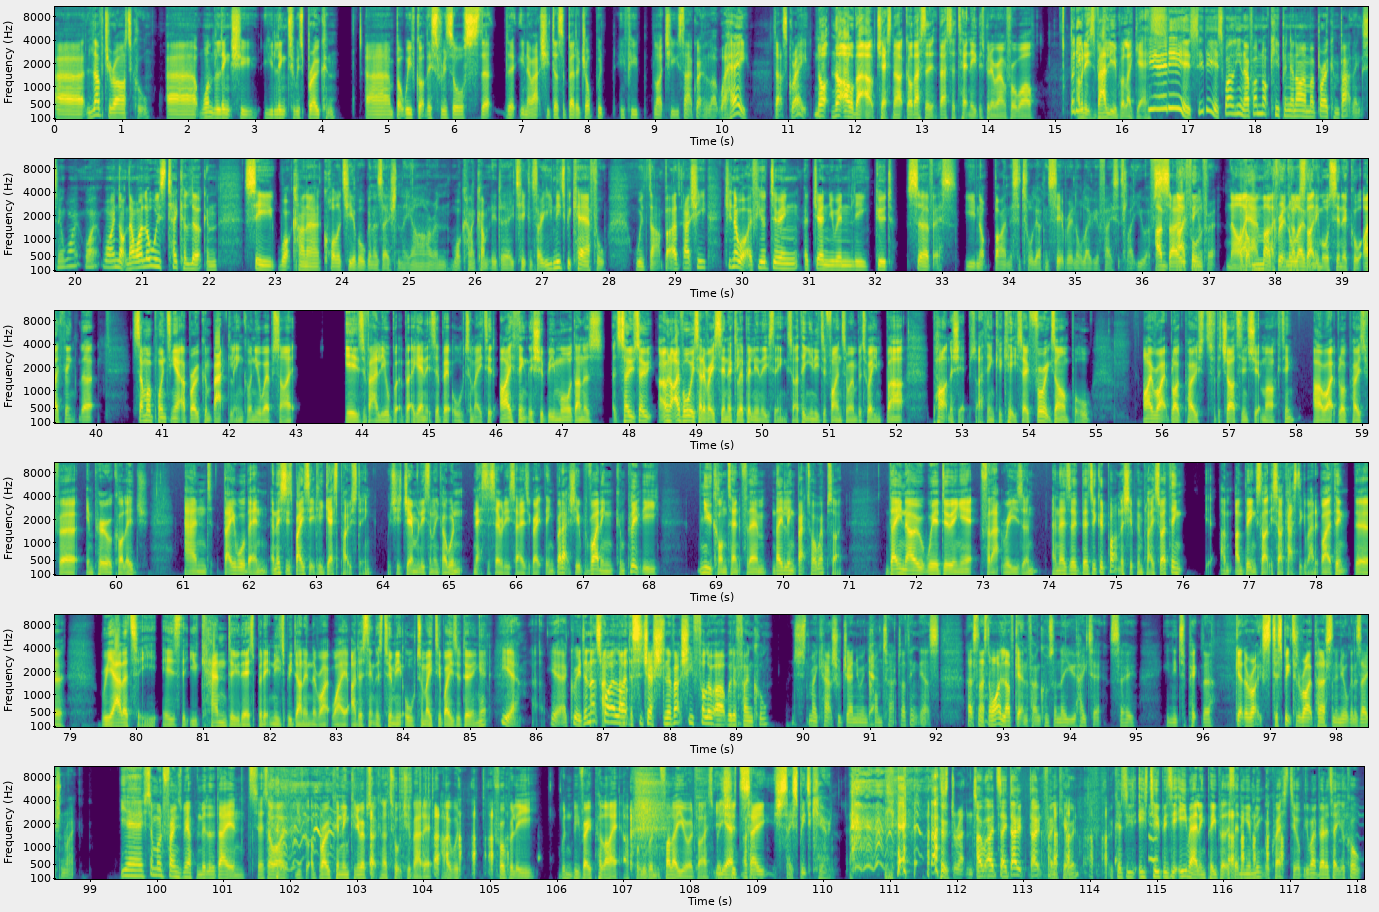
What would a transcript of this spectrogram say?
uh, "Loved your article. Uh, one of the links you you linked to is broken." Um, but we've got this resource that, that you know actually does a better job. Would if you'd like to use that, great. And like, well, hey, that's great. Not not hold that up, chestnut. God, that's a that's a technique that's been around for a while. But I it- mean, it's valuable, I guess. Yeah, it is. It is. Well, you know, if I'm not keeping an eye on my broken backlinks, you know, why, why, why not? Now, I'll always take a look and see what kind of quality of organisation they are and what kind of company do they take. And so you need to be careful with that. But actually, do you know what? If you're doing a genuinely good service, you're not buying this at all. I can see it written all over your face. It's like you have I'm- so I fallen think- for it. No, I've I got am. mug I written I'm all over slightly me. more cynical. I think that someone pointing out a broken backlink on your website is valuable, but but again, it's a bit automated. I think this should be more done as so. So I mean, I've always had a very cynical opinion of these things. So I think you need to find somewhere in between. But partnerships, I think, are key. So, for example, I write blog posts for the Chartered Institute of Marketing. I write blog posts for Imperial College, and they will then, and this is basically guest posting, which is generally something I wouldn't necessarily say is a great thing, but actually providing completely new content for them. They link back to our website. They know we're doing it for that reason, and there's a there's a good partnership in place. So I think I'm, I'm being slightly sarcastic about it, but I think the reality is that you can do this, but it needs to be done in the right way. I just think there's too many automated ways of doing it. Yeah, yeah, agreed. And that's why I like the suggestion of actually follow up with a phone call. Just make actual genuine contact. I think that's that's nice. Now I love getting phone calls. I know you hate it, so you need to pick the get the right to speak to the right person in the organisation, right? Yeah, if someone phones me up in the middle of the day and says, "Oh, I've, you've got a broken link in your website, can I talk to you about it?" I would probably wouldn't be very polite. I probably wouldn't follow your advice. But you yeah, should okay. say you should say speak to Kieran. no. Just threaten to I. I'd say don't don't phone Kieran because he's he's too busy emailing people that are sending him link requests. He'll, he won't be able to take your call.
